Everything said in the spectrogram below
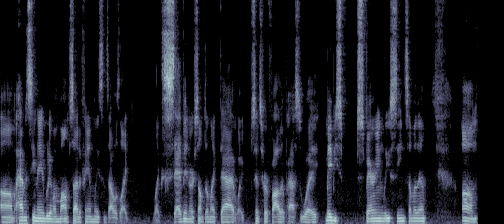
Um, I haven't seen anybody on my mom's side of family since I was like like seven or something like that. Like since her father passed away, maybe sparingly seen some of them. Um,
